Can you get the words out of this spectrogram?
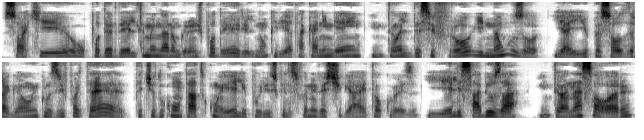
Só que o poder dele também não era um grande poder, ele não queria atacar ninguém, então ele decifrou e não usou. E aí o pessoal do dragão, inclusive, pode até ter tido contato com ele, por isso que eles foram investigar e tal coisa. E ele sabe usar. Então é nessa hora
